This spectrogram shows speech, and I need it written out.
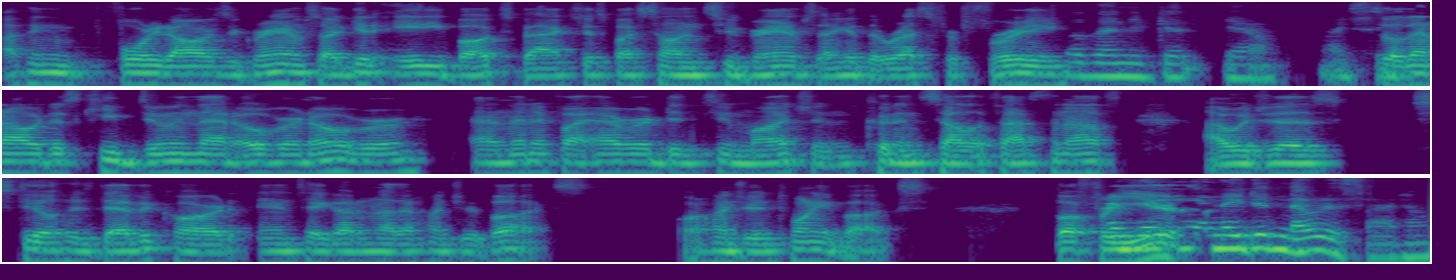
I think forty dollars a gram. So I'd get eighty bucks back just by selling two grams, and I get the rest for free. so then you get, yeah, I see. So then I would just keep doing that over and over. And then if I ever did too much and couldn't sell it fast enough, I would just steal his debit card and take out another hundred bucks or 120 bucks. But for and, they, years, and they didn't notice that, huh?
